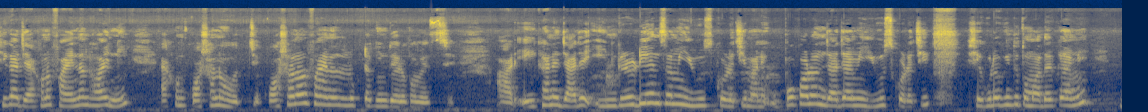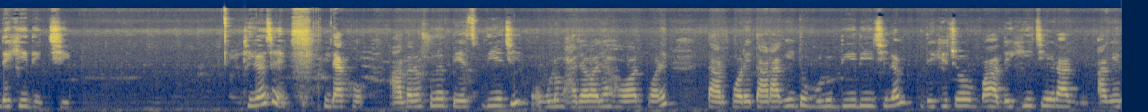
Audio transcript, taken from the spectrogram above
ঠিক আছে এখনও ফাইনাল হয়নি, এখন কষানো হচ্ছে। কষানোর ফাইনাল লুকটা কিন্তু এরকম এসছে। আর এইখানে যা যা ইনগ্রেডিয়েন্টস আমি ইউজ করেছি মানে উপকরণ যা যা আমি ইউজ করেছি, সেগুলো কিন্তু তোমাদেরকে আমি দেখিয়ে দিচ্ছি। ঠিক আছে? দেখো, আদা রসুনের পেস্ট দিয়েছি, ওগুলো ভাজা ভাজা হওয়ার পরে তারপরে তার আগেই তো হলুদ দিয়ে দিয়েছিলাম। দেখেছ বা দেখিয়েছি এর আগ- আগের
